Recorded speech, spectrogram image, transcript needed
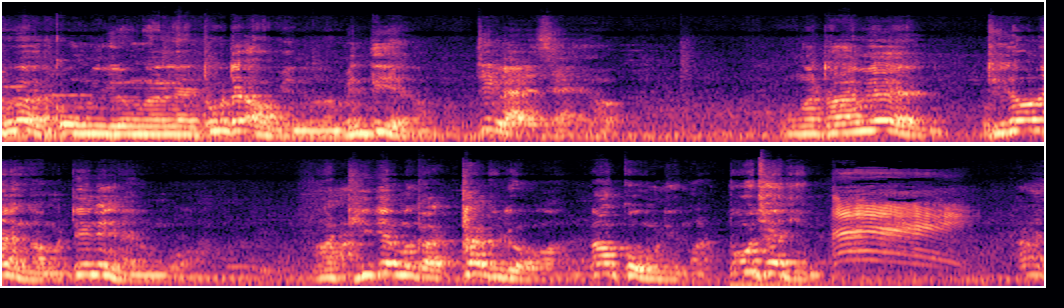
တို့ကကုမ္ပဏီလုပ်ငန်းလဲတိုးတက်အောင်ပြင်တယ်ဆိုမင်းသိရနော်ကြည့်ပါလေဆရာဟုတ်ငါတိုင်းမဲ့ဒီလောက်နဲ့ငါမတင်နေနိုင်ဘူးကွာငါဒီတက်မကထပ်ပြီးတော့ငါကုမ္ပဏီမှာတိုးချက်ချင်တယ်အဲ့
